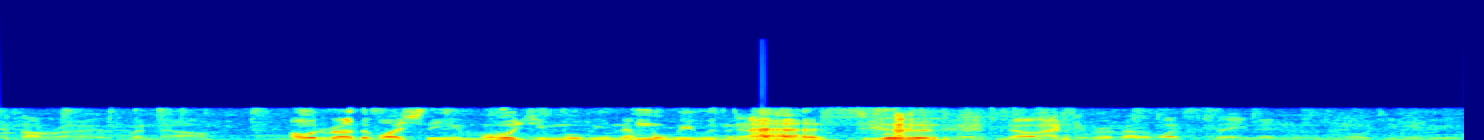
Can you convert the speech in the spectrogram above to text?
It's alright, but no. I would rather watch the Emoji movie, and that movie was No. ass. no, I actually would rather watch Sing than the Emoji movie.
